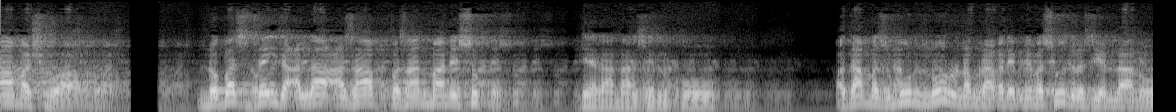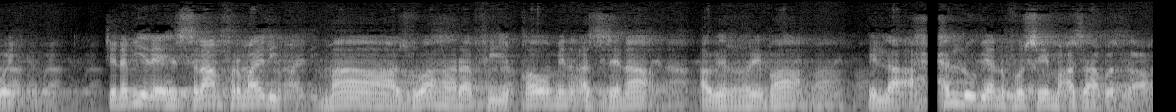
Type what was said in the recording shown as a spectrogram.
عام شو نو بس دای د الله عذاب پزان باندې سکو ډیر نازل کو ادا مضمون نور نم راغل ابن مسعود رضی الله عنه وای چې نبی علیہ السلام فرمایلی ما ظهر فی قوم الزنا او الربا الا احلوا بانفسهم عذاب الله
